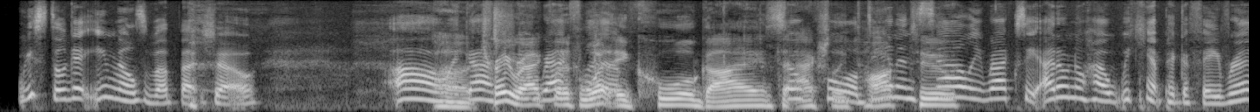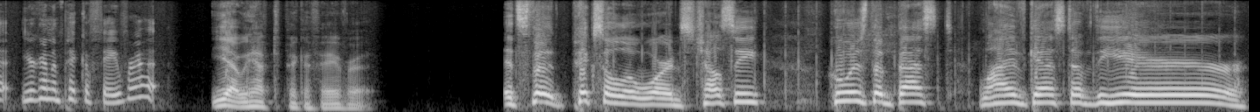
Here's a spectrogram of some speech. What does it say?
We still get emails about that show. Oh my Uh, gosh, Trey Ratcliff, what a cool guy so to actually cool. talk Dan and to. Sally, Rexy. I don't know how we can't pick a favorite. You're gonna pick a favorite? Yeah, we have to pick a favorite. It's the Pixel Awards. Chelsea, who is the best live guest of the year?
